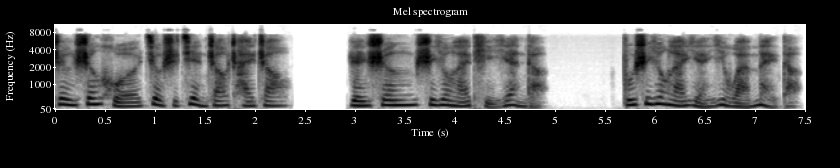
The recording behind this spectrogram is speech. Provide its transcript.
正生活就是见招拆招，人生是用来体验的，不是用来演绎完美的。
